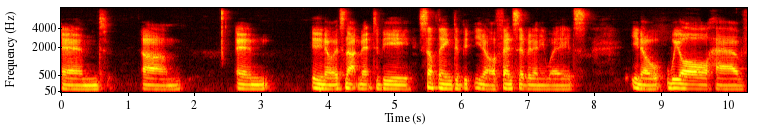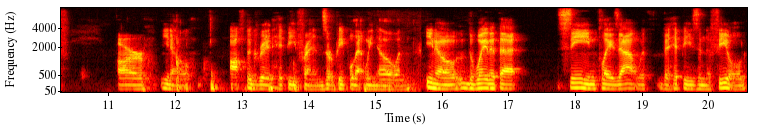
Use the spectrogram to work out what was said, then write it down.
and um, and you know, it's not meant to be something to be you know offensive in any way. It's you know, we all have our you know off the grid hippie friends or people that we know and you know the way that that scene plays out with the hippies in the field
